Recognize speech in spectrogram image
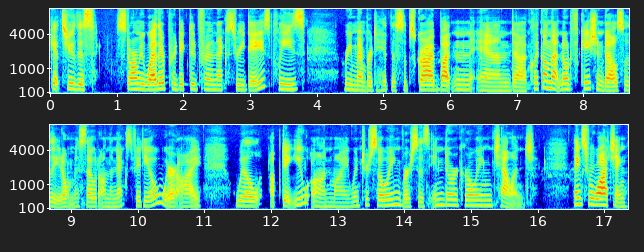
get through this stormy weather predicted for the next three days, please remember to hit the subscribe button and uh, click on that notification bell so that you don't miss out on the next video where I will update you on my winter sowing versus indoor growing challenge. Thanks for watching.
